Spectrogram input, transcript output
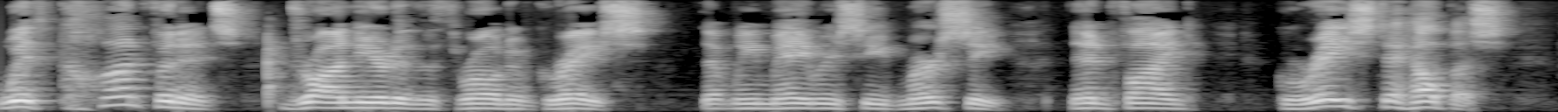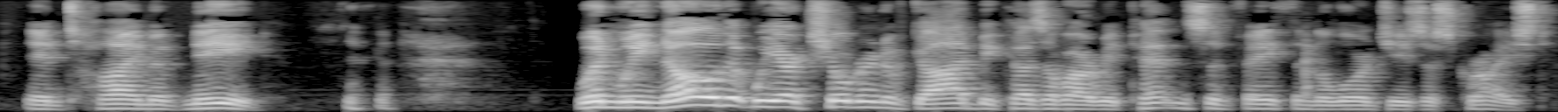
with confidence draw near to the throne of grace, that we may receive mercy and find grace to help us in time of need. when we know that we are children of God because of our repentance and faith in the Lord Jesus Christ,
